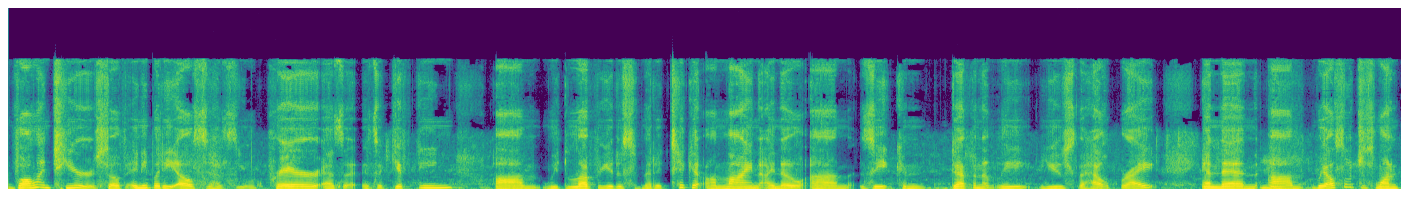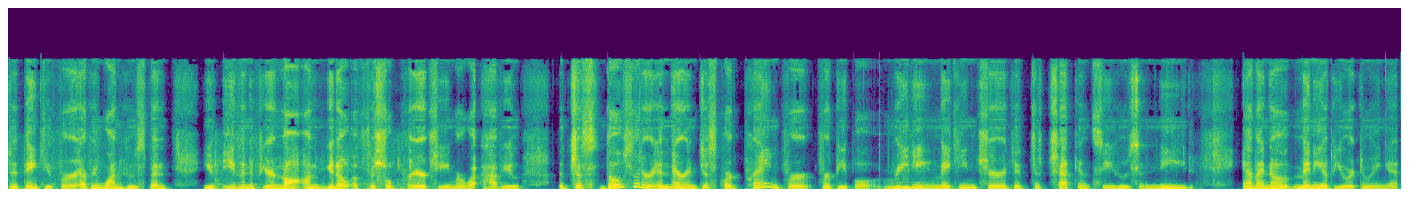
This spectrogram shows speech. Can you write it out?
volunteers. So if anybody else has you know, prayer as a, as a gifting um, we'd love for you to submit a ticket online. I know um, Zeke can definitely use the help, right? And then um, we also just wanted to thank you for everyone who's been, you even if you're not on, you know, official prayer team or what have you, but just those that are in there in Discord praying for for people, reading, mm-hmm. making sure to, to check and see who's in need. And I know many of you are doing it,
